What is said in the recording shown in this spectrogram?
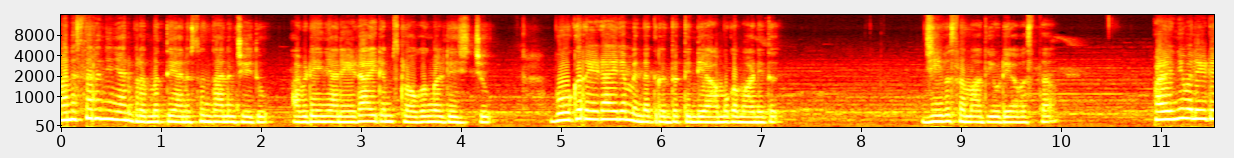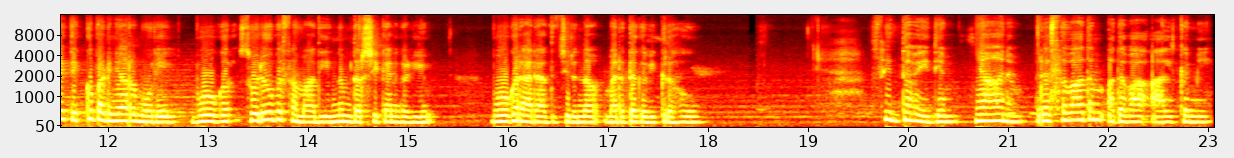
മനസ്സറിഞ്ഞ് ഞാൻ ബ്രഹ്മത്തെ അനുസന്ധാനം ചെയ്തു. അവിടെ ഞാൻ ഏഴായിരം ശ്ലോകങ്ങൾ രചിച്ചു. ഭോഗർ ഏഴായിരം എന്ന ഗ്രന്ഥത്തിന്റെ ആമുഖമാണിത്. ജീവസമാധിയുടെ അവസ്ഥ. പഴഞ്ഞിമലയുടെ തെക്കു പടിഞ്ഞാറ് മൂലയിൽ ഭോഗർ സ്വരൂപ സമാധി ഇന്നും ദർശിക്കാൻ കഴിയും. ഭോഗർ ആരാധിച്ചിരുന്ന മരതക വിഗ്രഹവും സിദ്ധവൈദ്യം ജ്ഞാനം രസവാദം അഥവാ ആൽക്കമി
